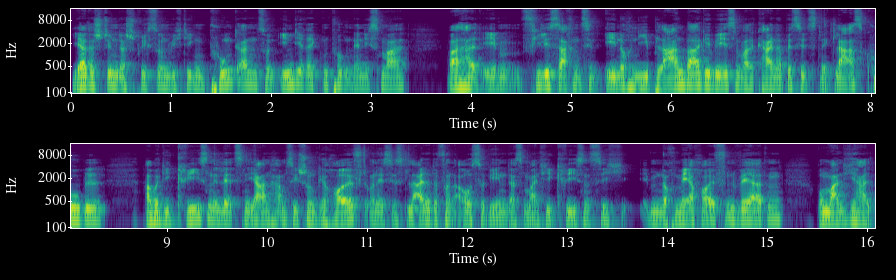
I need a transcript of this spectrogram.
Ja, das stimmt. Da sprichst du einen wichtigen Punkt an, so einen indirekten Punkt nenne ich es mal, weil halt eben viele Sachen sind eh noch nie planbar gewesen, weil keiner besitzt eine Glaskugel. Aber die Krisen in den letzten Jahren haben sich schon gehäuft und es ist leider davon auszugehen, dass manche Krisen sich eben noch mehr häufen werden und manche halt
